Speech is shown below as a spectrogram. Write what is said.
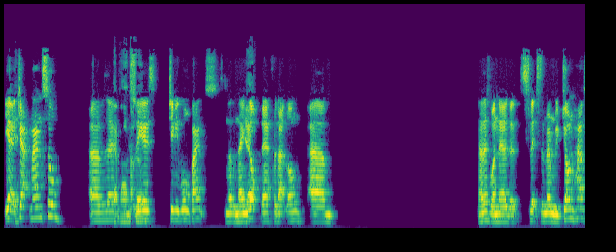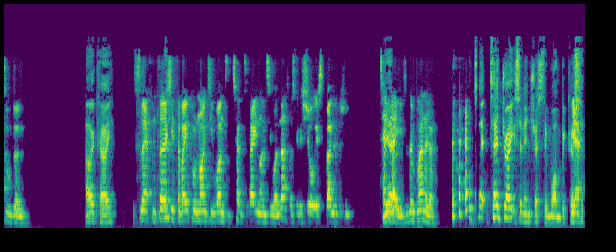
Yeah, yeah, Jack Mansell. Uh, there Jack a couple of years. Jimmy Wallbanks, another name, not there for that long. Um, now there's one there that slips the memory. John Haselden. Okay. It's left from 30th of April 91 to 10th of May 91. That must be the shortest management. 10 yeah. days as the manager. Ted Drake's an interesting one because yeah.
